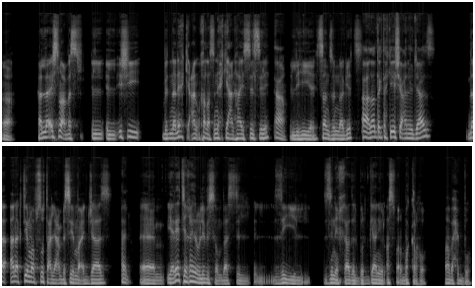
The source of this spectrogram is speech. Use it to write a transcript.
آه. هلأ اسمع بس ال- الإشي بدنا نحكي عن خلص نحكي عن هاي السلسلة آه. اللي هي سانز والناجتس آه بدك تحكي شيء عن الجاز؟ لا أنا كتير مبسوط على اللي عم بصير مع الجاز. حلو. يا ريت يغيروا لبسهم بس ال- ال- زي الزنخ هذا البرتقاني والأصفر بكرهه ما بحبه.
